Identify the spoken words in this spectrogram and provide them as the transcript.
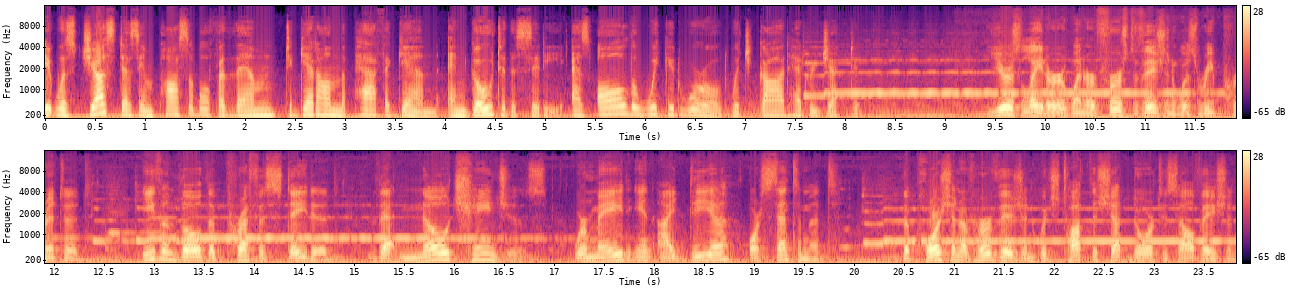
It was just as impossible for them to get on the path again and go to the city as all the wicked world which God had rejected. Years later, when her first vision was reprinted, even though the preface stated that no changes were made in idea or sentiment. The portion of her vision which taught the shut door to salvation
